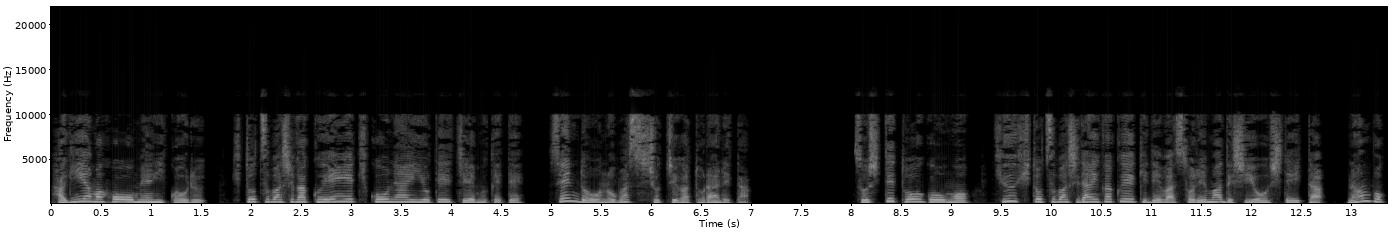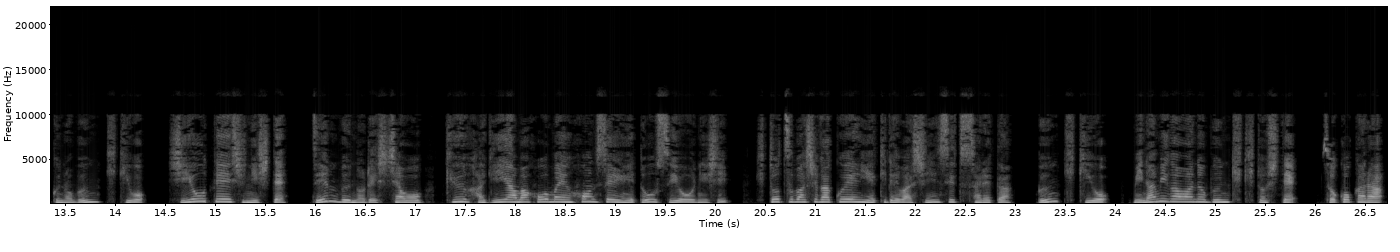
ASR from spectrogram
萩山方面イコール、一橋学園駅構内予定地へ向けて、線路を伸ばす処置が取られた。そして統合後、旧一橋大学駅ではそれまで使用していた南北の分岐器を使用停止にして全部の列車を旧萩山方面本線へ通すようにし、一橋学園駅では新設された分岐器を南側の分岐器として、そこから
